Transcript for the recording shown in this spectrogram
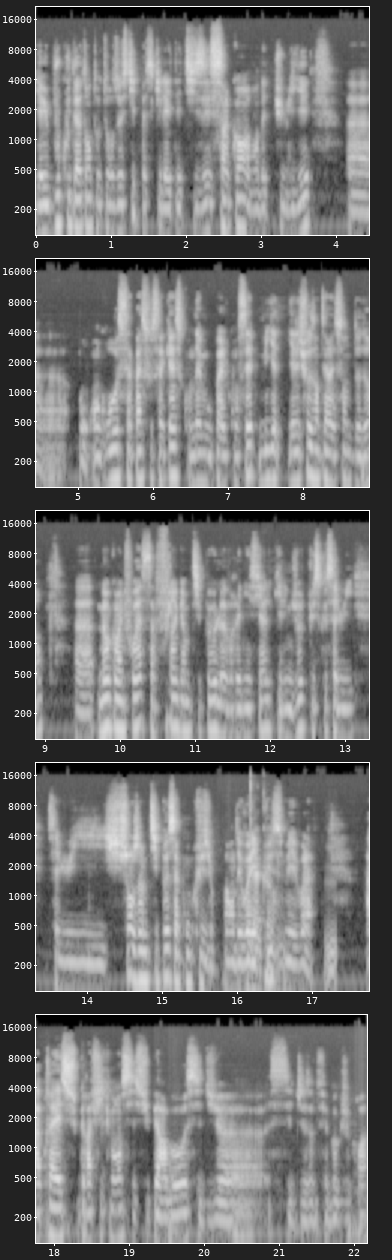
Il y a eu beaucoup d'attentes autour de ce titre parce qu'il a été teasé cinq ans avant d'être publié. Euh, bon, en gros, ça passe ou ça casse, qu'on aime ou pas le concept, mais il y a, il y a des choses intéressantes dedans. Euh, mais encore une fois, ça flingue un petit peu l'œuvre initiale, Killing Joke, puisque ça lui, ça lui change un petit peu sa conclusion. Pas en dévoiler plus, mais voilà. Mm. Après, graphiquement, c'est super beau, c'est du, euh, c'est Jason Fabok, je crois.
